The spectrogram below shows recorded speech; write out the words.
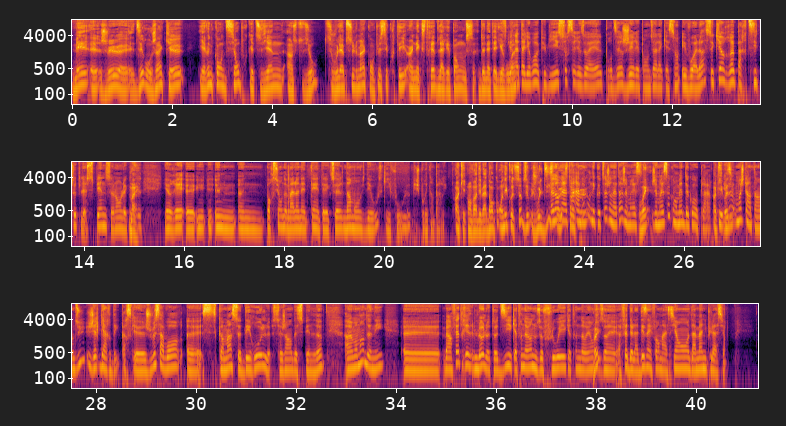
Mais je veux dire aux gens que il y avait une condition pour que tu viennes en studio. Tu voulais absolument qu'on puisse écouter un extrait de la réponse de Nathalie Ce que Roy. Nathalie Roy a publié sur ses réseaux à elle pour dire j'ai répondu à la question et voilà, ce qui a reparti tout le spin selon lequel Ouais. il y aurait euh, une, une, une portion de malhonnêteté intellectuelle dans mon vidéo, ce qui est faux, là, puis je pourrais t'en parler. OK, on va en débattre. Donc, on écoute ça. Je vous le dis, Euh, non, mais attends, peu- avant qu'on écoute ça, Jonathan, j'aimerais ça, Ouais. j'aimerais ça qu'on mette de quoi au clair. Parce Ok, que là, vas-y. moi, je t'ai entendu, j'ai regardé parce que je veux savoir euh, comment se déroule ce genre de À un moment donné, euh, ben en fait, là, là, t'as dit, Catherine Dorion nous a floué, Catherine Dorion Oui. nous a, a fait de la désinformation, de la manipulation.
